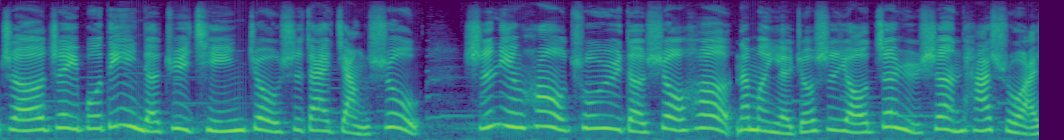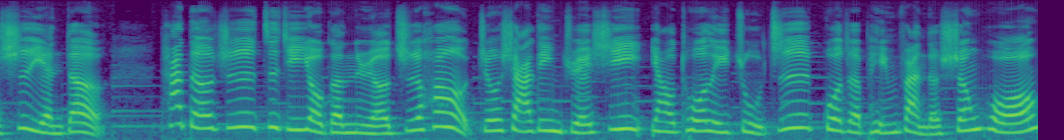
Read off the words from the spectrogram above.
则这一部电影的剧情就是在讲述十年后出狱的秀赫，那么也就是由郑宇盛他所来饰演的。他得知自己有个女儿之后，就下定决心要脱离组织，过着平凡的生活。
